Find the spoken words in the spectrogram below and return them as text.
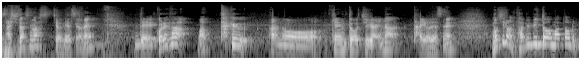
差し出しますっていうわけですよね。でこれは全くあの見当違いな対応ですね。もちろん旅人を守る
